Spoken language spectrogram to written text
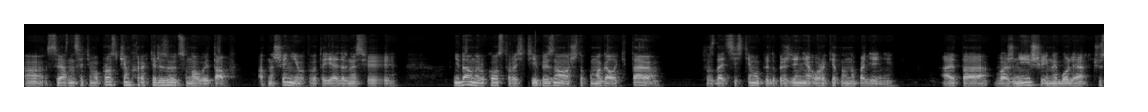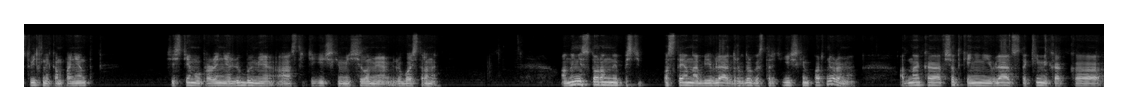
э, связан с этим вопрос, чем характеризуется новый этап отношений вот в этой ядерной сфере. Недавно руководство России признало, что помогало Китаю создать систему предупреждения о ракетном нападении. А это важнейший и наиболее чувствительный компонент – системы управления любыми а, стратегическими силами любой страны. А ныне стороны постоянно объявляют друг друга стратегическими партнерами, однако все-таки они не являются такими, как, э,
